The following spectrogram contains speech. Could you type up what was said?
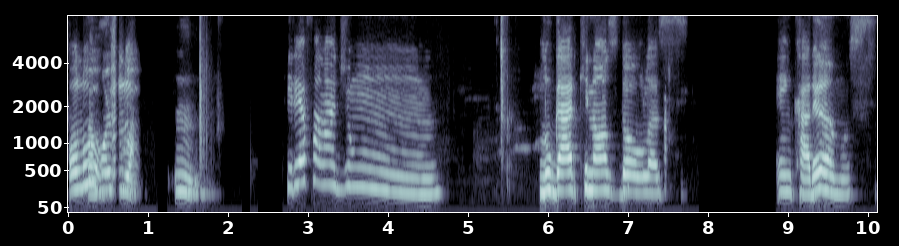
Ô, Lu, Vamos lá. Hum. queria falar de um lugar que nós doulas encaramos,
